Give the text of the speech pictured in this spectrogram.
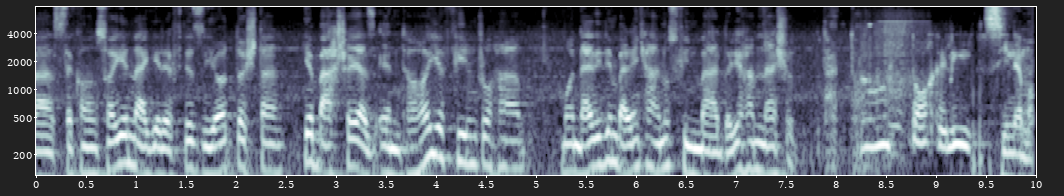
و سکانس های نگرفته زیاد داشتن. یه بخشی از انتهای فیلم رو هم ما ندیدیم برای اینکه هنوز فیلم برداری هم نشد. بود حتی داخلی سینما.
